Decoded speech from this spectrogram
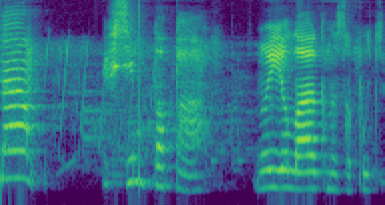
На всім па-па. Ну і лайк не забудьте.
